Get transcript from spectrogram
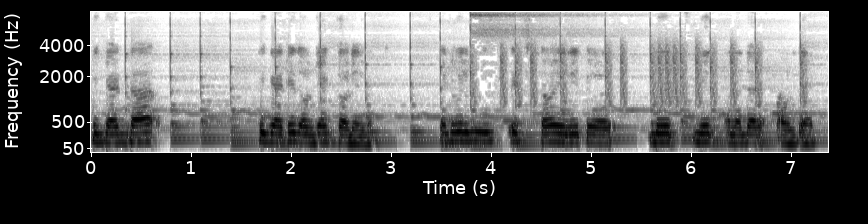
to get the to get his object coordinate. It will be it's so easy to do it with another object.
